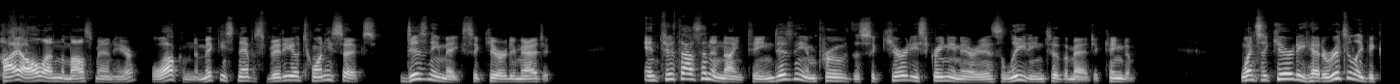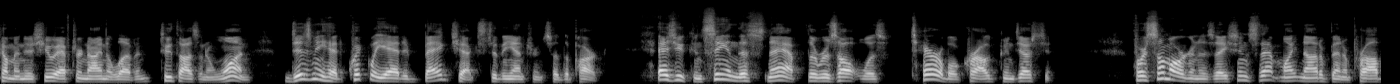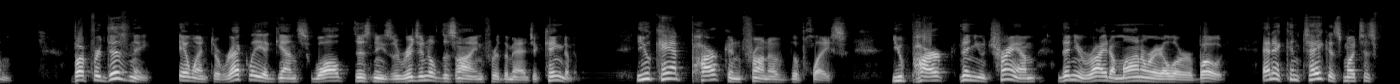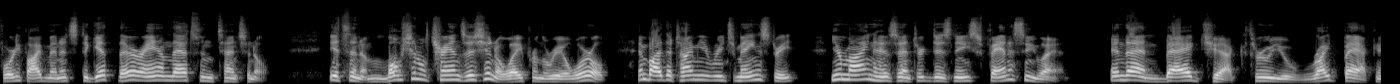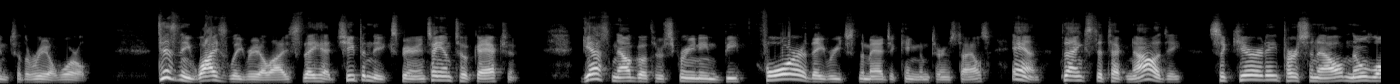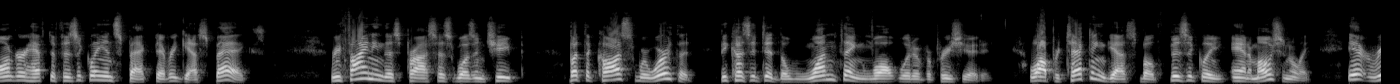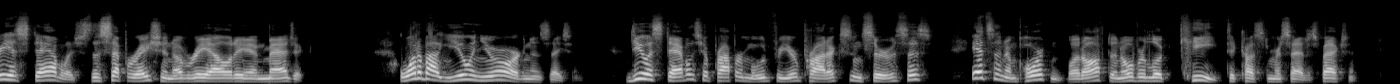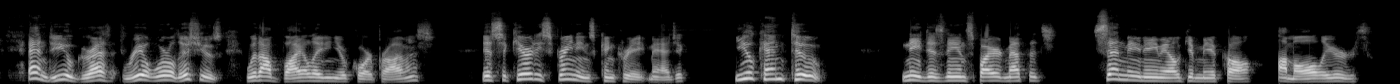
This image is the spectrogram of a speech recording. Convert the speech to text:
Hi all, I'm the Mouse Man here. Welcome to MIC Key Snaps Video 26, Disney Makes Security Magic. In 2019, Disney improved the security screening areas leading to the Magic Kingdom. When security had originally become an issue after 9-11, 2001, Disney had quickly added bag checks to the entrance of the park. As you can see in this snap, the result was terrible crowd congestion. For some organizations, that might not have been a problem. But for Disney, it went directly against Walt Disney's original design for the Magic Kingdom. You can't park in front of the place. You park, then you tram, then you ride a monorail or a boat, and it can take as much as 45 minutes to get there, and that's intentional. It's an emotional transition away from the real world, and by the time you reach Main Street, your mind has entered Disney's Fantasyland, and then bag check threw you right back into the real world. Disney wisely realized they had cheapened the experience and took action. Guests now go through screening before they reach the Magic Kingdom turnstiles, and thanks to technology, security personnel no longer have to physically inspect every guest's bags. Refining this process wasn't cheap, but the costs were worth it because it did the one thing Walt would have appreciated. While protecting guests both physically and emotionally, it reestablished the separation of reality and magic. What about you and your organization? Do you establish a proper mood for your products and services? It's an important but often overlooked key to customer satisfaction. And do you address real world issues without violating your core promise? If security screenings can create magic, you can too. Need Disney inspired methods? Send me an email, give me a call. I'm all ears.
